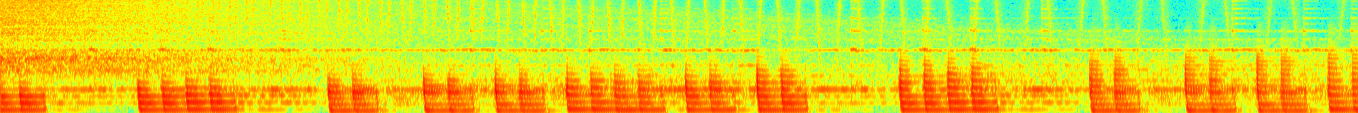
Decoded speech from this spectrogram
Thank you.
